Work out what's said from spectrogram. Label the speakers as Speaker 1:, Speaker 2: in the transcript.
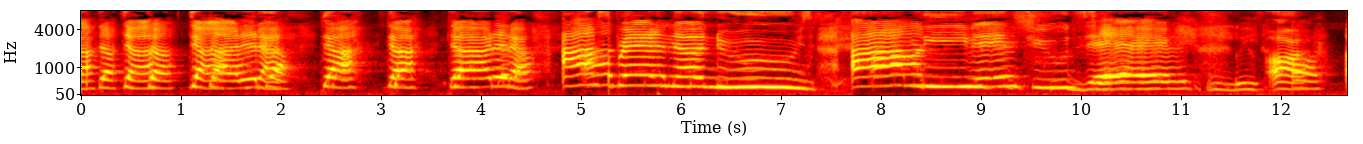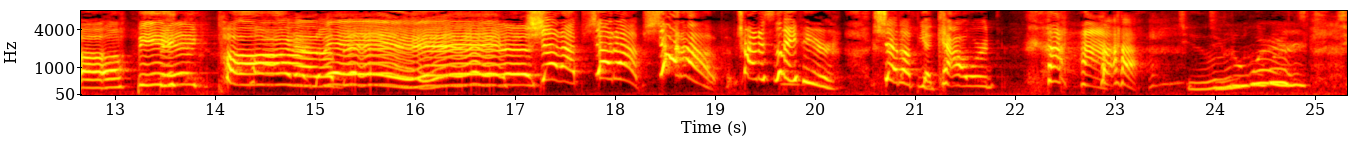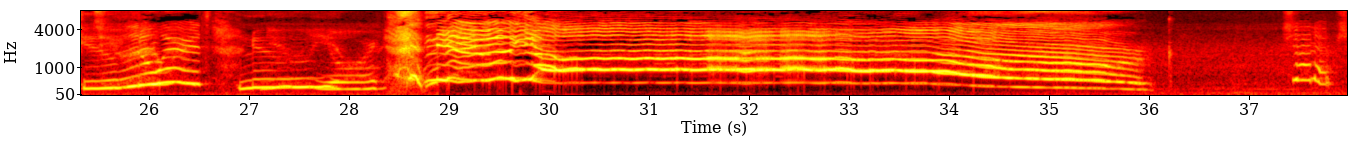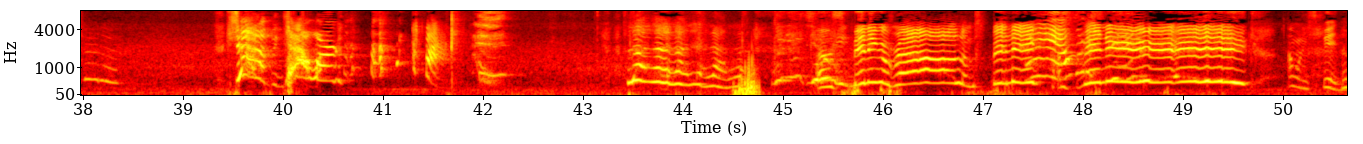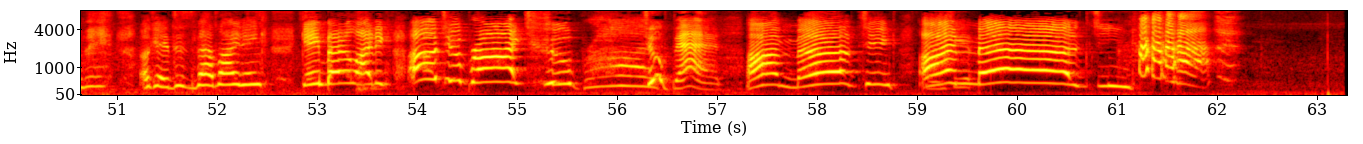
Speaker 1: da da da da da da da da da da. I'm spreading the news. I'm leaving today. We are a big part of it. Shut up! Shut up! Shut up! I'm trying to sleep here. Shut up, you coward. two little words. Two little words. New York. New Shut up, shut up. Shut up, you coward! la la la la la la. I'm spinning around. I'm spinning. I'm spinning.
Speaker 2: I want to spin.
Speaker 1: Okay, okay, this is bad lighting. Game better lighting. Oh, too bright, too bright.
Speaker 2: Too bad.
Speaker 1: I'm melting. I'm melting.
